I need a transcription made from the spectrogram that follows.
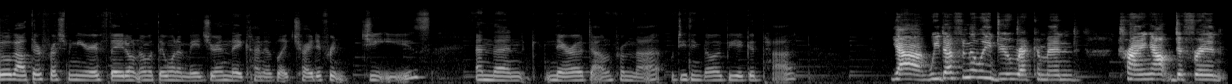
go about their freshman year if they don't know what they want to major in, they kind of like try different GEs and then narrow down from that. Do you think that would be a good path? Yeah, we definitely do recommend trying out different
